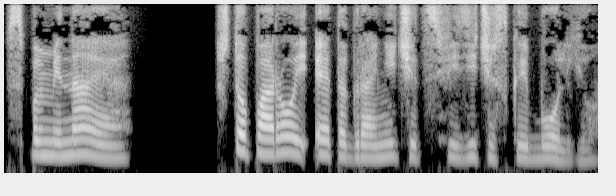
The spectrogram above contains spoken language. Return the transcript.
вспоминая, что порой это граничит с физической болью.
